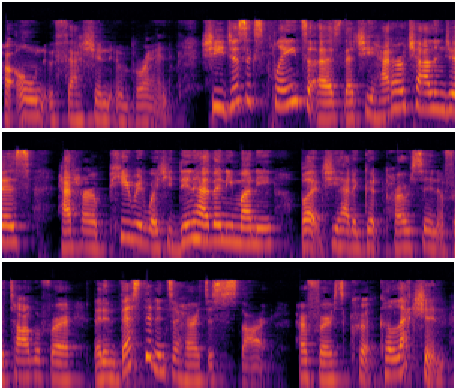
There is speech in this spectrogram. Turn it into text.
her own fashion and brand. She just explained to us that she had her challenges, had her period where she didn't have any money, but she had a good person, a photographer that invested into her to start her first co- collection.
